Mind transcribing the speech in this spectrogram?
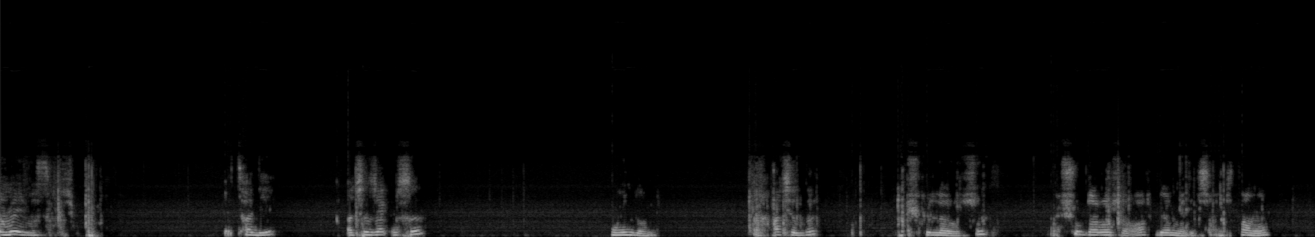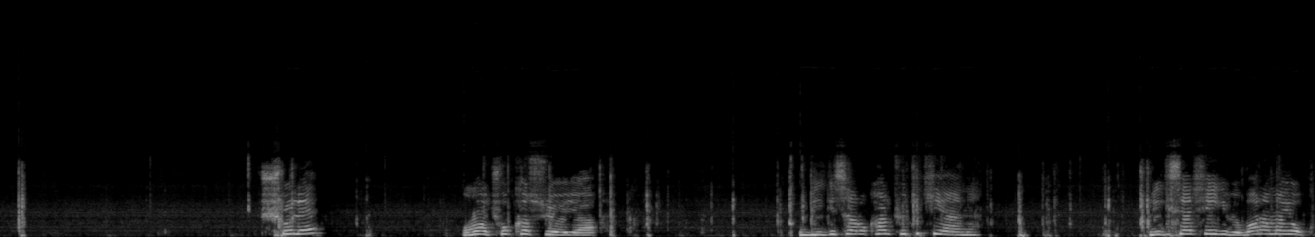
Ama elmas sıkacağım. Hadi. Açılacak mısın? Oyun dondu. Açıldı. Şükürler olsun. Şurada rosa var. Görmedik sanki. Tamam. Şöyle. Ama çok kasıyor ya. Bilgisayar o kadar kötü ki yani. Bilgisayar şey gibi var ama yok.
